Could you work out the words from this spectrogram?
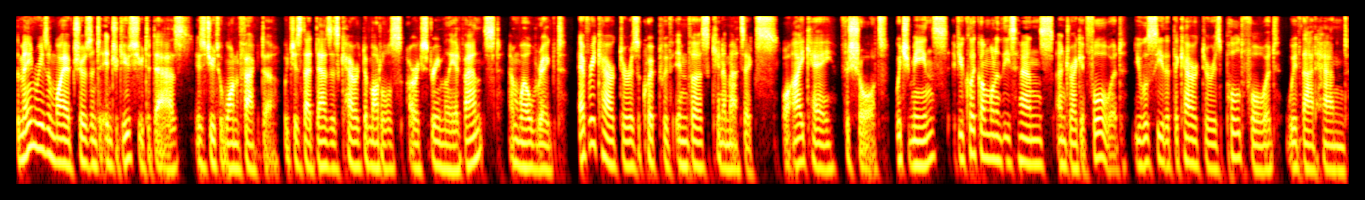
The main reason why I've chosen to introduce you to Daz is due to one factor, which is that Daz's character models are extremely advanced and well rigged. Every character is equipped with inverse kinematics, or IK for short, which means if you click on one of these hands and drag it forward, you will see that the character is pulled forward with that hand.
